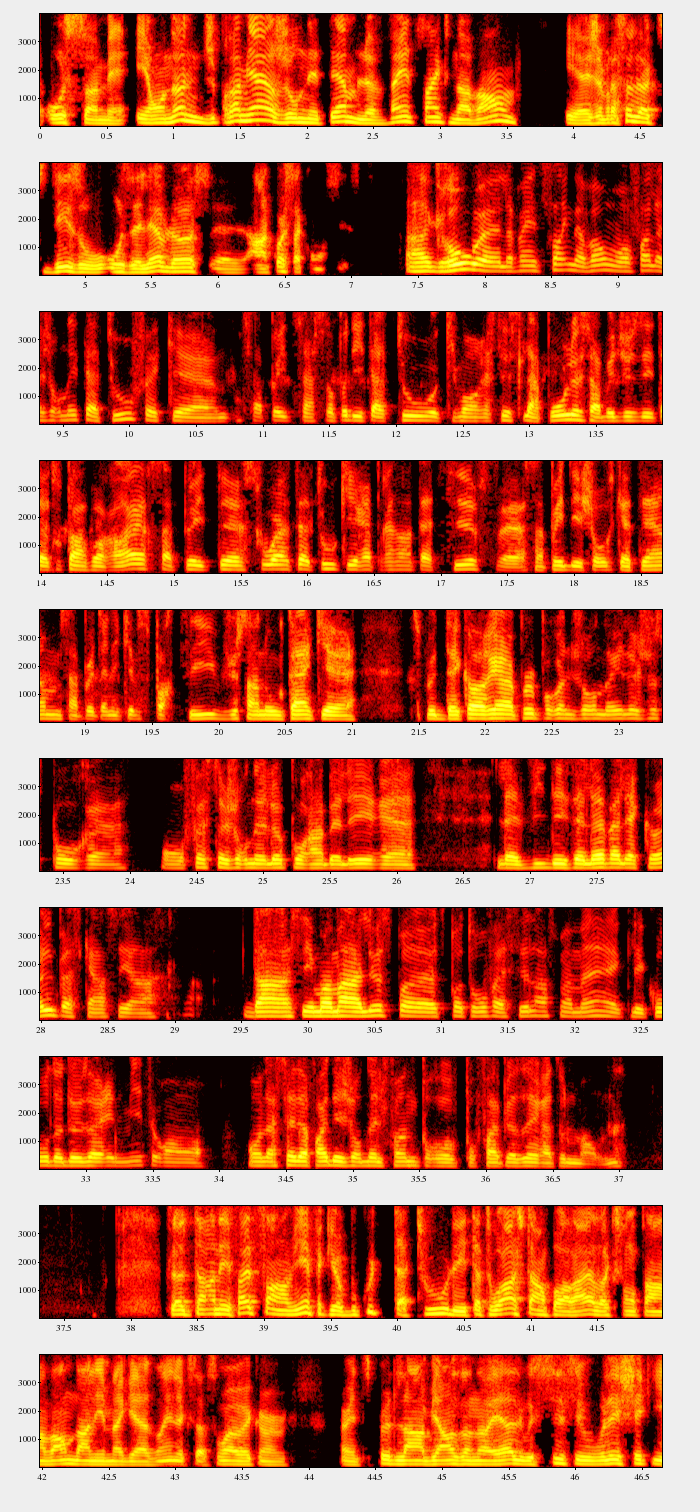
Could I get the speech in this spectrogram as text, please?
au sommet. Et on a une première journée thème le 25 novembre et euh, j'aimerais ça que tu dises aux, élèves là, euh, en quoi ça consiste. En gros, euh, le 25 novembre, on va faire la journée tatou. Fait que ça peut être, ça sera pas des tatous qui vont rester sur la peau. Ça peut être juste des tatous temporaires. Ça peut être soit un tatou qui est représentatif. ça peut être des choses que tu aimes. Ça peut être une équipe sportive. Juste en autant que tu peux te décorer un peu pour une journée, là, juste pour. on fait cette journée-là pour embellir la vie des élèves à l'école parce que c'est dans ces moments-là, c'est pas, pas trop facile en ce moment avec les cours de 2h30. On, on essaie de faire des journées de fun pour, pour faire plaisir à tout le monde. Puis le temps des fêtes s'en vient, fait qu'il y a beaucoup de tatous, des tatouages temporaires qui sont en vente dans les magasins, que ce soit avec un, un petit peu de l'ambiance de Noël aussi, si vous voulez. Je sais que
